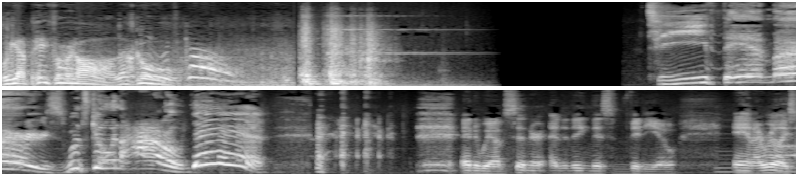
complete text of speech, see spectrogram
We gotta pay for it all. Let's Okay, go. let's go. T Famers! What's going on? Yeah! anyway, I'm sitting there editing this video, and I realized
